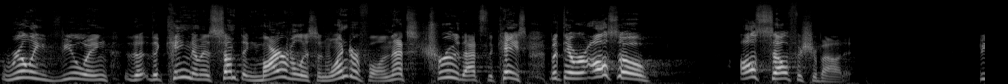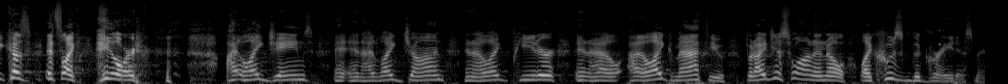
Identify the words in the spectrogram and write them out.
really viewing the, the kingdom as something marvelous and wonderful, and that's true, that's the case. But they were also all selfish about it. Because it's like, hey, Lord, I like James and, and, I like John and I like Peter and I, I like Matthew, but I just want to know, like, who's the greatest, man?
